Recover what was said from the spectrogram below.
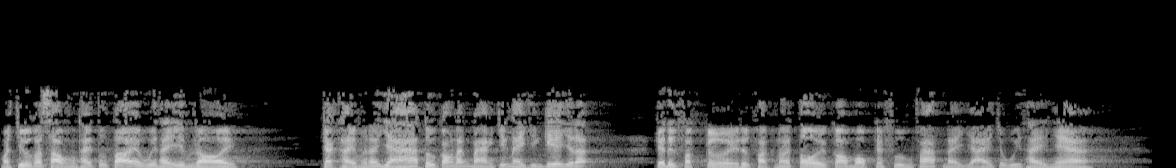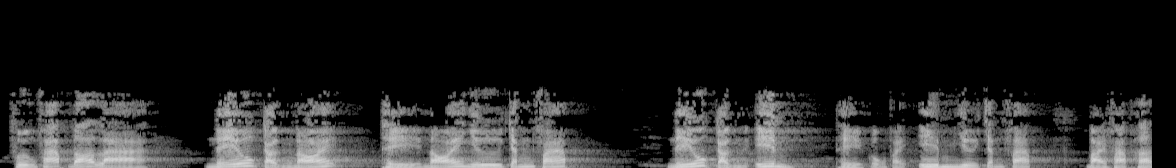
Mà chưa có xong, thấy tôi tới rồi, quý thầy im rồi. Các thầy mới nói dạ tụi con đang bàn chuyện này, chuyện kia vậy đó. Cái đức phật cười, đức phật nói, tôi có một cái phương pháp này dạy cho quý thầy nha. Phương pháp đó là nếu cần nói thì nói như chánh pháp. Nếu cần im thì cũng phải im như chánh pháp. Bài pháp hết.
